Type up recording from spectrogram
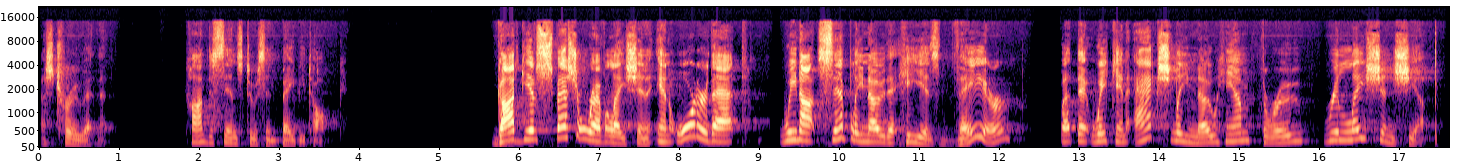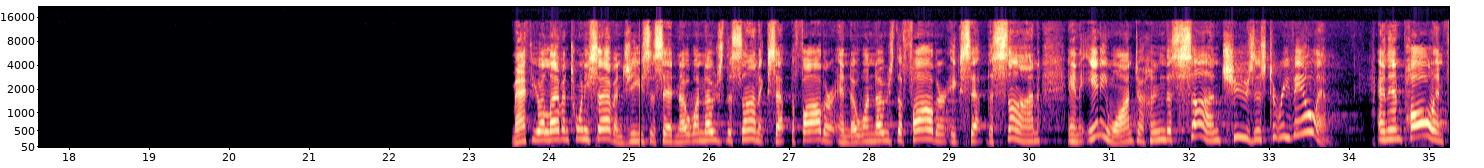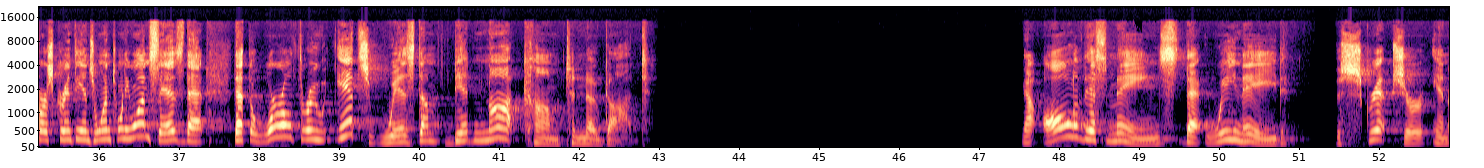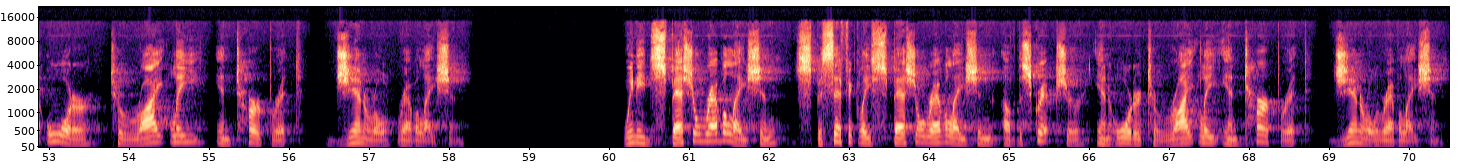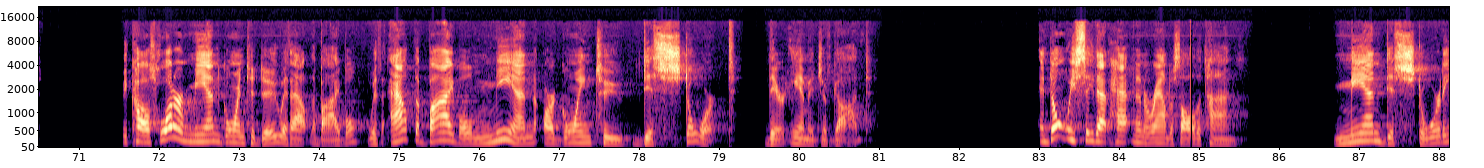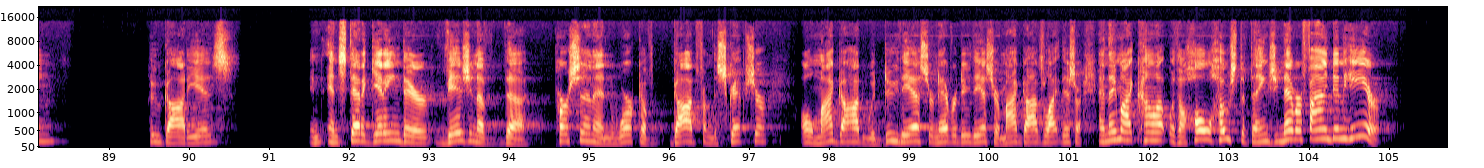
That's true, isn't it? Condescends to us in baby talk. God gives special revelation in order that we not simply know that He is there, but that we can actually know Him through relationship. Matthew 11, 27, Jesus said, No one knows the Son except the Father, and no one knows the Father except the Son, and anyone to whom the Son chooses to reveal him. And then Paul in 1 Corinthians 1:21 says that, that the world through its wisdom did not come to know God. Now, all of this means that we need the scripture in order to rightly interpret general revelation. We need special revelation specifically special revelation of the Scripture in order to rightly interpret general revelation. Because what are men going to do without the Bible? Without the Bible, men are going to distort their image of God. And don't we see that happening around us all the time? Men distorting who God is. In, instead of getting their vision of the person and work of God from the scripture, oh, my God would do this or never do this, or my God's like this, or, and they might come up with a whole host of things you never find in here.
